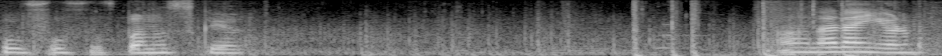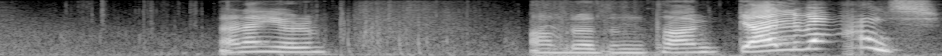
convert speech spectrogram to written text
Uf uf uf bana sıkıyor. Aa nereden yiyorum? Nereden yiyorum? Avradın tank gelmiş.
